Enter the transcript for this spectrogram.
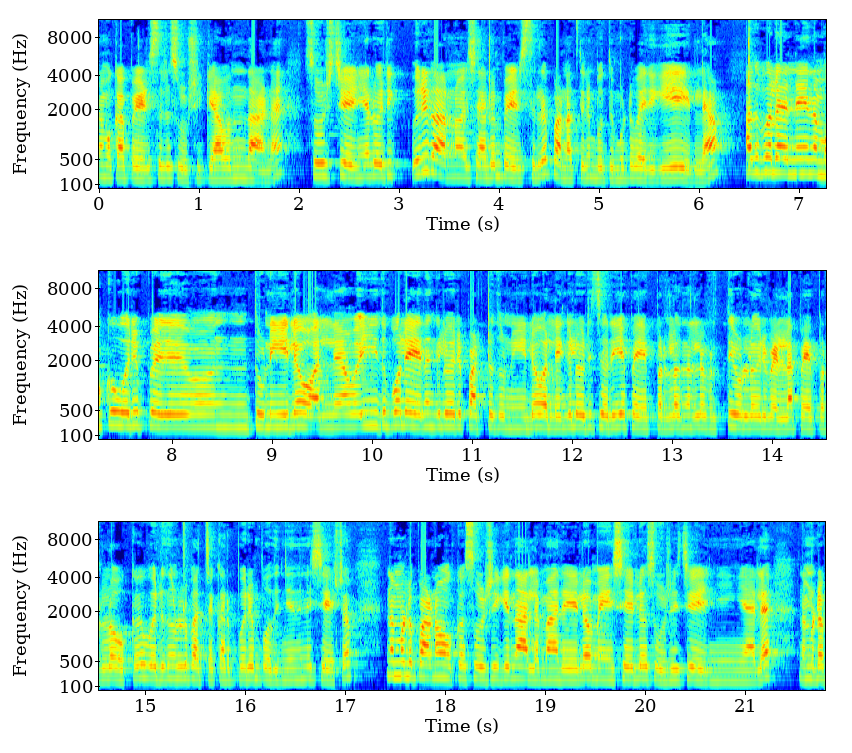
നമുക്ക് ആ പേഴ്സിൽ സൂക്ഷിക്കാവുന്നതാണ്. സൂക്ഷിച്ചു കഴിഞ്ഞാൽ ഒരു ഒരു കാരണവശാലും പേഴ്സിൽ പണത്തിന് ബുദ്ധിമുട്ട് വരികയേയില്ല. അതുപോലെ തന്നെ നമുക്ക് ഒരു തുണിയിലോ അല്ല ഇതുപോലെ ഏതെങ്കിലും ഒരു പട്ട് തുണിയിലോ അല്ലെങ്കിൽ ഒരു ചെറിയ പേപ്പറിലോ നല്ല വൃത്തിയുള്ള ഒരു വെള്ള പേപ്പറിലോ ഒക്കെ ഒരു നുള്ളു പച്ചക്കർപ്പൂരം പൊതിഞ്ഞതിന് ശേഷം നമ്മൾ പണമൊക്കെ സൂക്ഷിക്കുന്ന അലമാരയിലോ മേശയിലോ സൂക്ഷിച്ചു കഴിഞ്ഞ് കഴിഞ്ഞാൽ നമ്മുടെ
